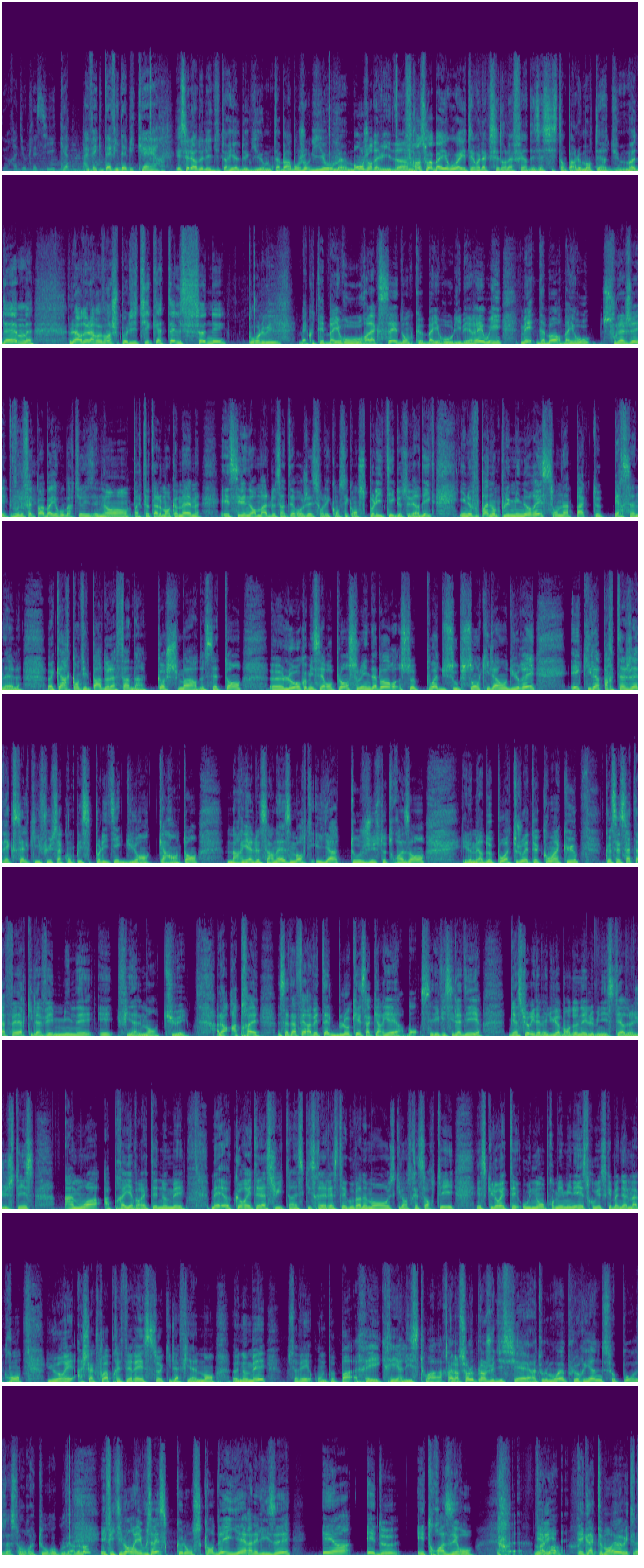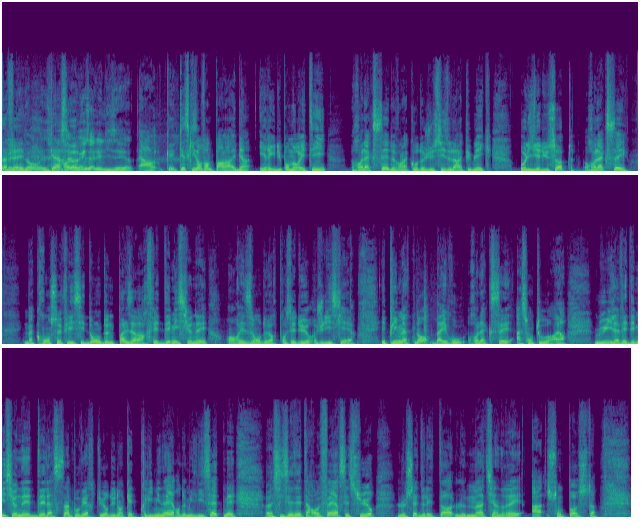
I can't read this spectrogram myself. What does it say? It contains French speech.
de Radio Classique avec David Abiker. Et c'est l'heure de l'éditorial de Guillaume Tabar. Bonjour Guillaume. Bonjour David. François Bayrou a été relaxé dans l'affaire des assistants parlementaires du Modem. L'heure de la revanche politique a-t-elle sonné? Pour lui bah Écoutez, Bayrou relaxé, donc Bayrou libéré, oui, mais d'abord Bayrou soulagé. Vous ne faites pas Bayrou martyrisé Non, pas totalement quand même. Et s'il est normal de s'interroger sur les conséquences politiques de ce verdict, il ne faut pas non plus minorer son impact personnel. Euh, car quand il parle de la fin d'un cauchemar de 7 ans, euh, le haut commissaire au plan souligne d'abord ce poids du soupçon qu'il a enduré et qu'il a partagé avec celle qui fut sa complice politique durant 40 ans, Marielle de Sarnez, morte il y a tout juste trois ans. Et le maire de Pau a toujours été convaincu que c'est cette affaire qu'il avait minée et finalement tuée. Alors après, cette affaire avait-elle bloqué sa carrière? Bon, c'est difficile à dire. Bien sûr, il avait dû abandonner le ministère de la Justice un mois après y avoir été nommé. Mais euh, qu'aurait été la suite hein? Est-ce qu'il serait resté gouvernement? Est-ce qu'il en serait sorti? Est-ce qu'il aurait été ou non Premier ministre? Ou est-ce qu'Emmanuel Macron lui aurait à chaque fois préféré ceux qu'il a finalement euh, nommés? Vous savez, on ne peut pas réécrire l'histoire. Alors sur le plan judiciaire, à tout le moins, plus rien ne s'oppose à son retour au gouvernement Effectivement, et vous savez ce que l'on scandait hier à l'Elysée Et un, et deux, et 3-0. Vraiment Exactement, oui, oui, tout à Ah, fait. donc, Car, euh, à l'Élysée. Hein. alors, qu'est-ce qu'ils entendent par là? Eh bien, Éric Dupont-Moretti, relaxé devant la Cour de justice de la République. Olivier Dussopt, relaxé. Macron se félicite donc de ne pas les avoir fait démissionner en raison de leur procédure judiciaire. Et puis maintenant, Bayrou, relaxé à son tour. Alors, lui, il avait démissionné dès la simple ouverture d'une enquête préliminaire en 2017, mais euh, si c'était à refaire, c'est sûr, le chef de l'État le maintiendrait à son poste.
